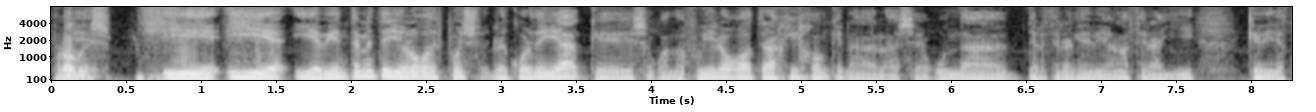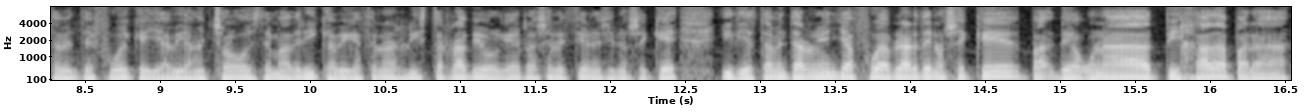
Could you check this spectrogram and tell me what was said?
Probes. Eh, y, y, evidentemente yo luego después recuerdo ya que eso, cuando fui luego a otra Gijón, que nada, la segunda, tercera que debían hacer allí, que directamente fue que ya habían hecho algo desde Madrid, que había que hacer unas listas rápido porque hay las elecciones y no sé qué, y directamente la reunión ya fue a hablar de no sé qué, de alguna pijada para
